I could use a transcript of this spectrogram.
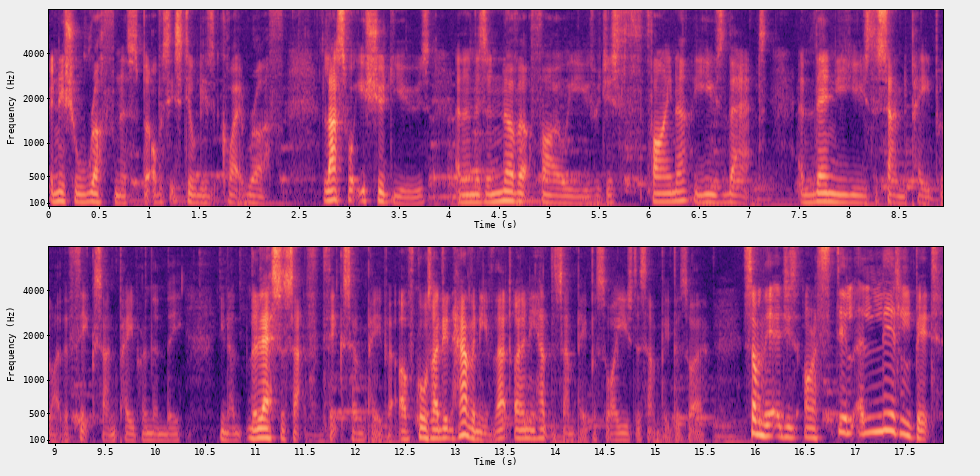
initial roughness, but obviously it still leaves it quite rough. That's what you should use, and then there's another file you use which is finer. You use that, and then you use the sandpaper, like the thick sandpaper, and then the you know the lesser thick sandpaper. Of course, I didn't have any of that. I only had the sandpaper, so I used the sandpaper. So some of the edges are still a little bit,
